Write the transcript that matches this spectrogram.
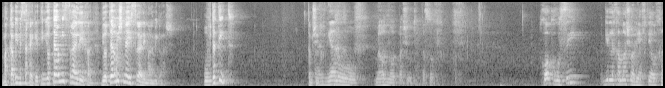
מכבי משחקת עם יותר מישראלי אחד ויותר משני ישראלים על המגרש. עובדתית. תמשיך. העניין הוא מאוד מאוד פשוט, בסוף. חוק רוסי, אגיד לך משהו, אני אפתיע אותך,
